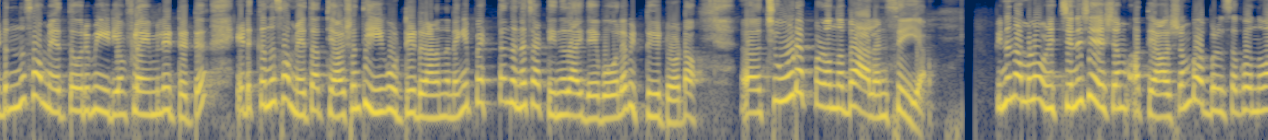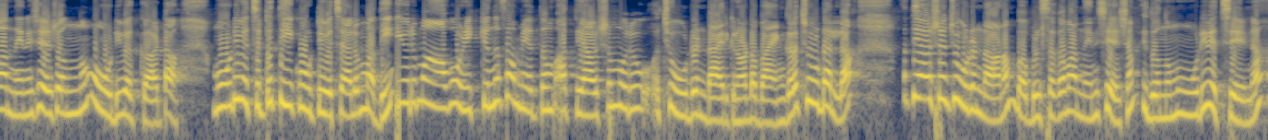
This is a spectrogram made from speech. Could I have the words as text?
ഇടുന്ന സമയത്ത് ഒരു മീഡിയം ഫ്ലെയിമിൽ ഇട്ടിട്ട് എടുക്കുന്ന സമയത്ത് അത്യാവശ്യം തീ കൂട്ടി ഇടുകയാണെന്നുണ്ടെങ്കിൽ പെട്ടെന്ന് തന്നെ ചട്ടിയിൽ ഇതേപോലെ വിട്ട് കിട്ടും കേട്ടോ. ചൂട് എപ്പോഴൊന്ന് ബാലൻസ് ചെയ്യുക. പിന്നെ നമ്മൾ ഒഴിച്ചതിന് ശേഷം അത്യാവശ്യം ബബിൾസ് ഒക്കെ ഒന്ന് വന്നതിന് ശേഷം ഒന്ന് മൂടി വെക്കുക കേട്ടോ. മൂടി വെച്ചിട്ട് തീ കൂട്ടി വെച്ചാലും മതി. ഈ ഒരു മാവ് ഒഴിക്കുന്ന സമയത്തും അത്യാവശ്യം ഒരു ചൂട് ഉണ്ടായിരിക്കണം കേട്ടോ. ഭയങ്കര ചൂടല്ല. അത്യാവശ്യം ചൂടുണ്ടാവണം. ബബിൾസ് ഒക്കെ വന്നതിന് ശേഷം ഇതൊന്ന് മൂടി വെച്ച് കഴിഞ്ഞാൽ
